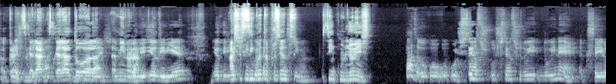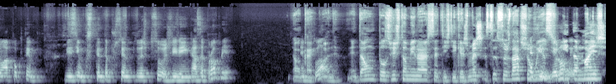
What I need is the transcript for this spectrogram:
Ok, se calhar, se calhar estou a, a minorar. Eu, eu, diria, eu diria Achas 50%, 50% acima. 5 milhões? Pá, o, o, os censos, os censos do, do INE, que saíram há pouco tempo, diziam que 70% das pessoas vivem em casa própria. Ok, olha. Então, pelos vistos, estão a minorar as estatísticas, mas se, se os dados são é assim, esses, não, ainda mais,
